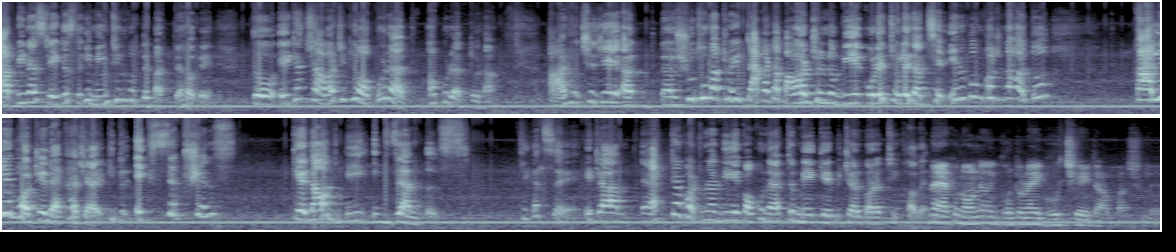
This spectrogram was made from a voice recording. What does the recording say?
সাবরিনা স্টেটাসটাকে মেনটেন করতে পারতে হবে। তো এটা চাওয়াটা কি অপরাধ? অপরাধ তো না। আর হচ্ছে যে শুধুমাত্র এই টাকাটা পাওয়ার জন্য বিয়ে করে চলে যাচ্ছে, এরকম ঘটনা হয়তো কালে ভটে দেখা যায়। কিন্তু এক্সেপশনস ক্যানট বি এক্সাম্পলস ঠিক আছে? এটা একটা ঘটনা দিয়ে কখনো একটা মেয়েকে বিচার করা ঠিক হবে না। এখন অনেক ঘটনাই ঘটছে এটা আসলে।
